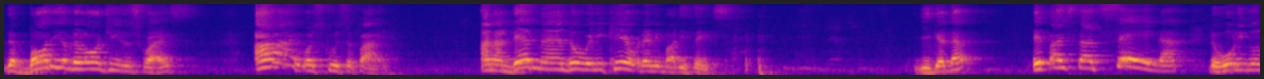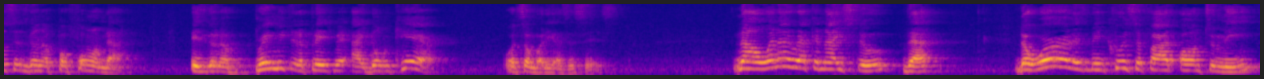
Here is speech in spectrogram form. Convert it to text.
the body of the Lord Jesus Christ, I was crucified. And a dead man don't really care what anybody thinks. You get that? If I start saying that, the Holy Ghost is going to perform that. It's going to bring me to the place where I don't care what somebody else says. Now, when I recognize too that the world has been crucified onto me,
